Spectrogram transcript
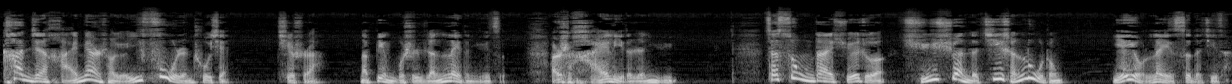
看见海面上有一妇人出现。其实啊，那并不是人类的女子，而是海里的人鱼。在宋代学者徐铉的《姬神录》中，也有类似的记载。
